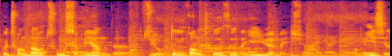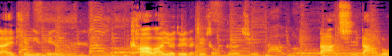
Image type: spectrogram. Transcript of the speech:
会创造出什么样的具有东方特色的音乐美学呢？我们一起来听一听卡瓦乐队的这首歌曲《大起大落》。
